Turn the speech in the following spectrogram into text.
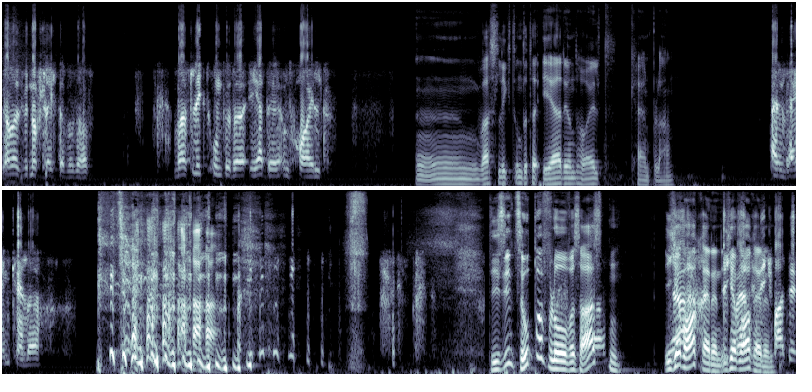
Ja, aber es wird noch schlechter, pass auf. Was liegt unter der Erde und heult? Ähm, was liegt unter der Erde und heult? Kein Plan. Ein Weinkeller. Die sind super, Flo. Was hast du denn? Ich habe auch einen. Ich habe weiß auch einen. Ich warte.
